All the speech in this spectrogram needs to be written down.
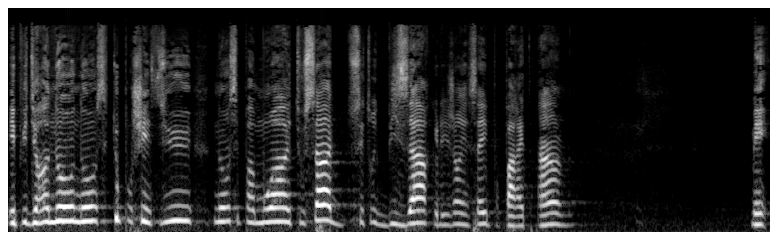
et puis dire oh non, non, c'est tout pour Jésus, non, c'est pas moi, et tout ça, ces trucs bizarres que les gens essayent pour paraître humbles. Mais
